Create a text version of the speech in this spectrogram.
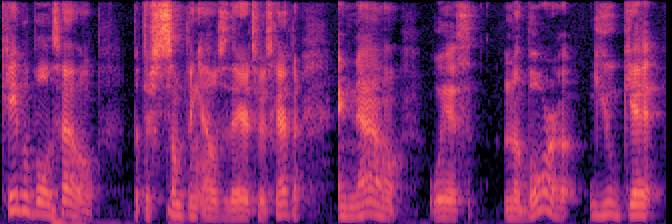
capable as hell, but there's something else there to his character. And now with Nobara, you get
